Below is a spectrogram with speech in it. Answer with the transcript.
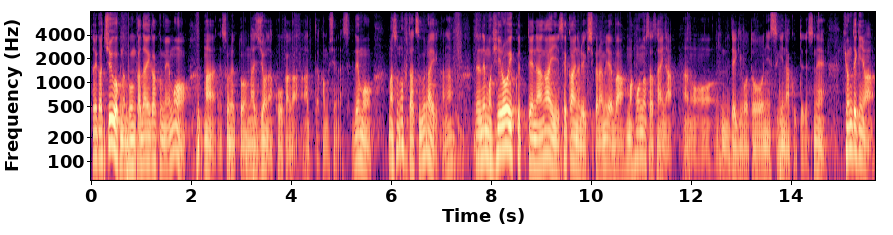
それから中国の文化大革命も、まあ、それと同じような効果があったかもしれないです。でも、まあ、その2つぐらいかな。ででも広いくって長い世界の歴史から見れば、まあ、ほんの些細なあの出来事に過ぎなくってですね基本的には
